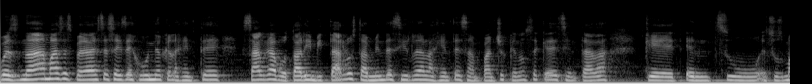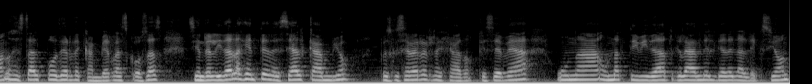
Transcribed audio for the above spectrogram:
pues nada más esperar este 6 de junio que la gente salga a votar, invitarlos, también decirle a la gente de San Pancho que no se quede sentada, que en, su, en sus manos está el poder de cambiar las cosas. Si en realidad la gente desea el cambio, pues que se vea reflejado, que se vea una, una actividad grande el día de la elección,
